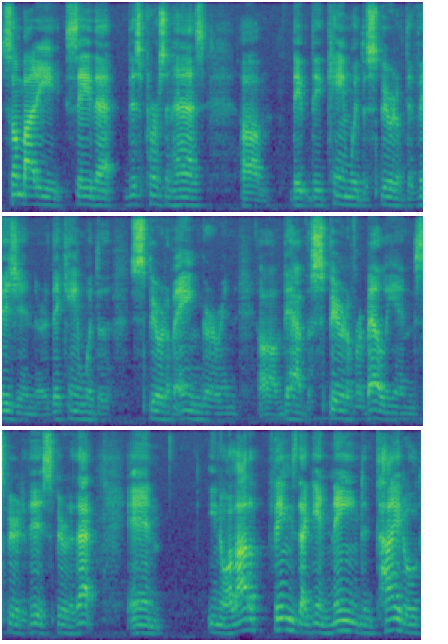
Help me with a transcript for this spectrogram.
somebody say that this person has um, they, they came with the spirit of division or they came with the spirit of anger and uh, they have the spirit of rebellion spirit of this spirit of that. And you know a lot of things that get named and titled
